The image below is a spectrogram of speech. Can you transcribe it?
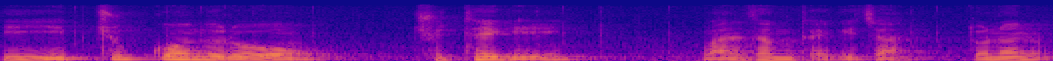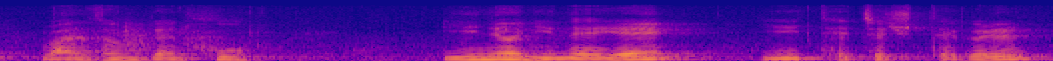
이 입주권으로 주택이 완성되기 전 또는 완성된 후 2년 이내에 이 대체주택을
